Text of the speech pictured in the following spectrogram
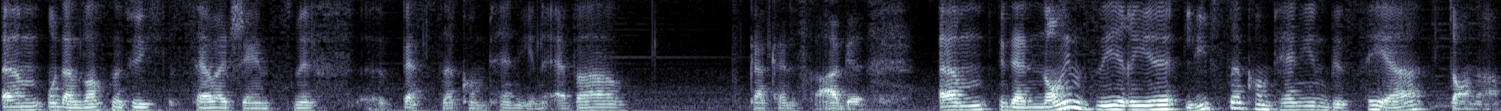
Ähm, und ansonsten natürlich Sarah Jane Smith, äh, bester Companion ever. Gar keine Frage. Ähm, in der neuen Serie liebster Companion bisher Donna.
